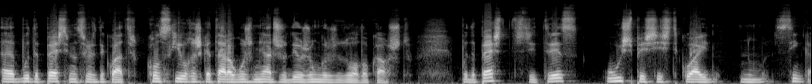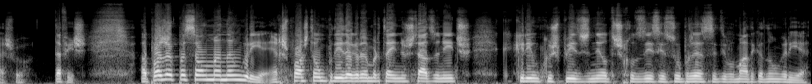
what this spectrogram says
a Budapeste em 1944, conseguiu resgatar alguns milhares de judeus húngaros do Holocausto. Budapeste, Distrito 13, Uspecificai número 5, acho eu. Está fixe. Após a ocupação alemã da Hungria, em resposta a um pedido da Grã-Bretanha dos Estados Unidos que queriam que os países neutros reduzissem a sua presença diplomática na Hungria,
